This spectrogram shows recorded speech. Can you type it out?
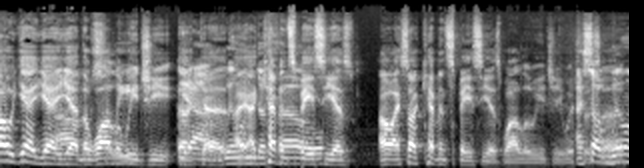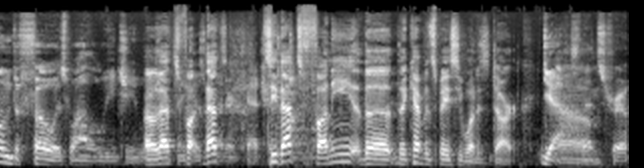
Oh yeah, yeah, yeah. the Um, so we- Waluigi. uh, yeah, uh, I- I- Kevin Spacey as. Oh, I saw Kevin Spacey as Waluigi, which I was, saw uh, Willem Dafoe as Waluigi. Which Oh, that's fun. That's see, that's funny. The the Kevin Spacey one is dark. yes, Um, that's true.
